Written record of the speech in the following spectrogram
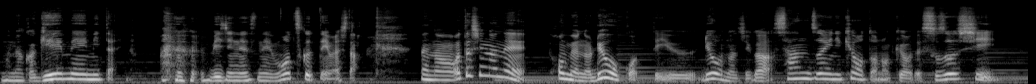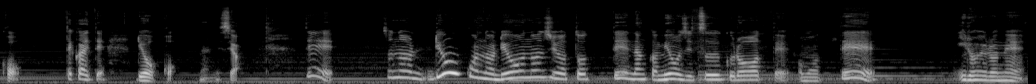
もうなんか芸名みたいな ビジネスネームを作っていました。あの、私のね、本名の良子っていう、良の字が山水に京都の京で涼しい子って書いて良子なんですよ。で、その良子の良の字を取ってなんか名字作ろうって思って、いろいろね、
